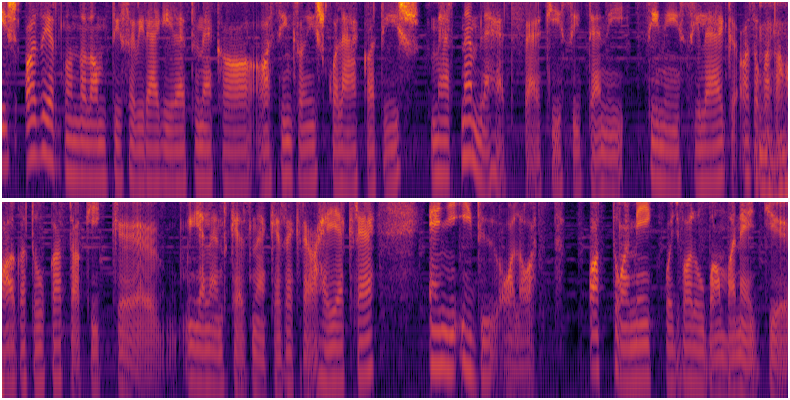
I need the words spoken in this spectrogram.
És azért gondolom Tiszavirág életűnek a, a szinkroniskolákat is, mert nem lehet felkészíteni színészileg azokat uh-huh. a mhm. hallgatókat, akik jelentkeznek ezekre a helyekre ennyi idő alatt attól még, hogy valóban van egy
